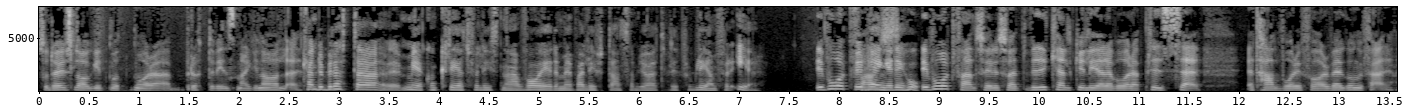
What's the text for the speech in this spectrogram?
Så det har ju slagit mot våra bruttovinstmarginaler. Kan du berätta eh, mer konkret för lyssnarna, vad är det med valutan som gör att det blir problem för er? I vårt, Hur fall, hänger det ihop? I vårt fall så är det så att vi kalkylerar våra priser ett halvår i förväg ungefär.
